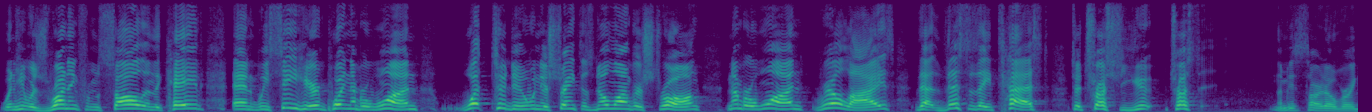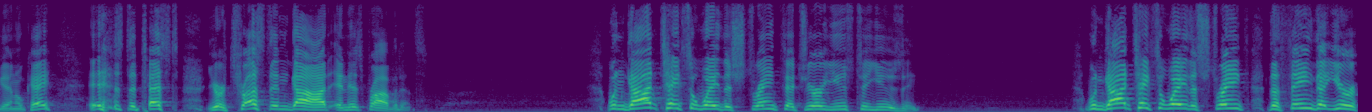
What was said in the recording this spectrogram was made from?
when he was running from saul in the cave. And we see here point number one what to do when your strength is no longer strong. Number one realize that this is a test to trust you trust let me start over again okay it is to test your trust in God and His providence. When God takes away the strength that you're used to using, when God takes away the strength, the thing that you're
